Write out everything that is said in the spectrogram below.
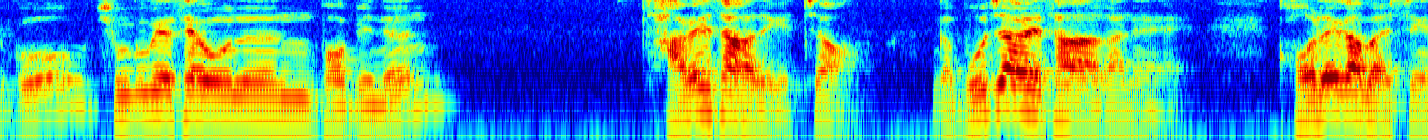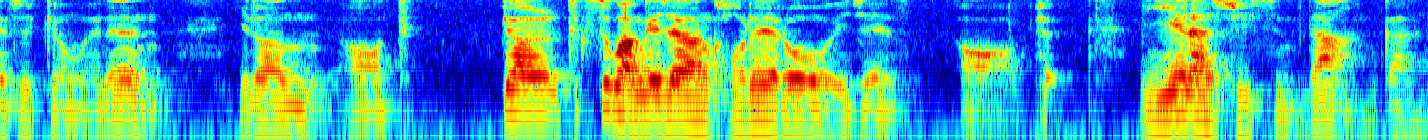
그리고 중국에 세우는 법인은 자회사가 되겠죠. 그러니까 모자회사 간의 거래가 발생했을 경우에는 이런 어, 특별 특수 관계자 간 거래로 이제 어, 표- 이해를 할 수 있습니다. 그러니까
